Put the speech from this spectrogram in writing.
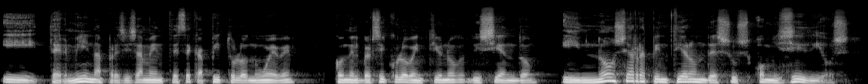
Y termina precisamente este capítulo 9 con el versículo 21 diciendo, y no se arrepintieron de sus homicidios,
